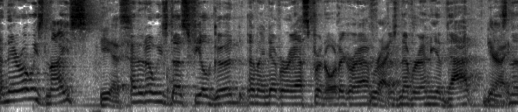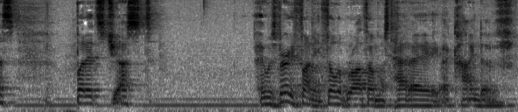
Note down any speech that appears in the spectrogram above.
And they're always nice. Yes. And it always does feel good, and I never ask for an autograph. Right. There's never any of that You're business. Right. But it's just, it was very funny. Philip Roth almost had a, a kind of,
